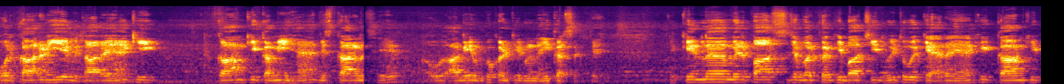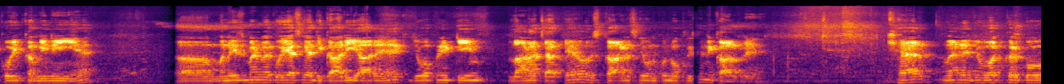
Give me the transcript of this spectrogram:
और कारण ये बता रहे हैं कि काम की कमी है, जिस कारण से आगे उनको कंटिन्यू नहीं कर सकते। लेकिन मेरे पास जब वर्कर की बातचीत हुई तो वे कह रहे हैं कि काम की कोई कमी नहीं है। मैनेजमेंट में कोई ऐसे अधिकारी आ रहे हैं जो अपनी टीम लाना चाहते हैं और इस कारण से उनको नौकरी से निकाल रहे हैं। खैर, मैंने जो वर्कर को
